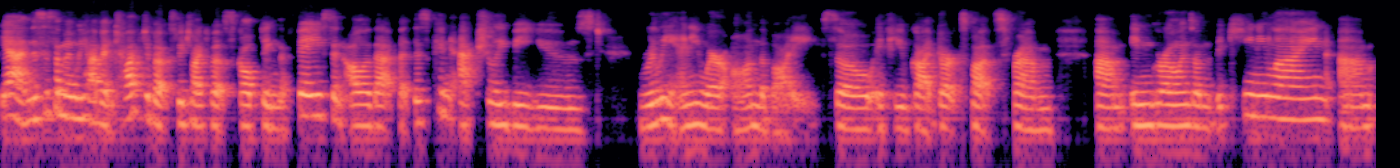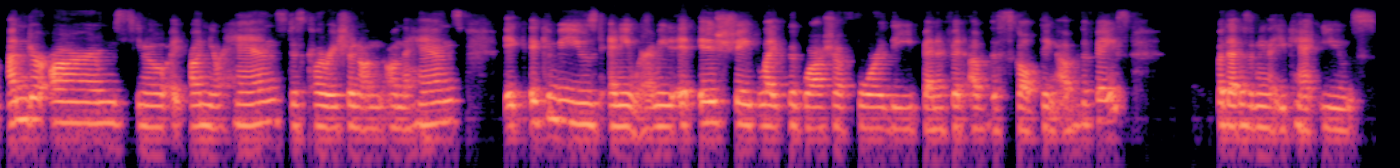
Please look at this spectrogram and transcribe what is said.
Yeah, and this is something we haven't talked about because we talked about sculpting the face and all of that, but this can actually be used really anywhere on the body. So if you've got dark spots from um, ingrowns on the bikini line, um, underarms, you know, on your hands, discoloration on, on the hands, it, it can be used anywhere. I mean, it is shaped like the gua sha for the benefit of the sculpting of the face, but that doesn't mean that you can't use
